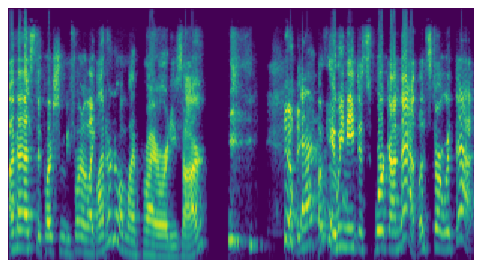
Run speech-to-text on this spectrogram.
I've asked the question before, and I'm like, I don't know what my priorities are. like, okay, we need to work on that. Let's start with that.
